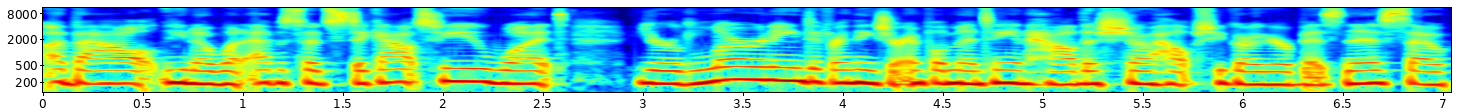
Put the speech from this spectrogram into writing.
about, you know, what episodes stick out to you, what you're learning, different things you're implementing, and how this show helps you grow your business. So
